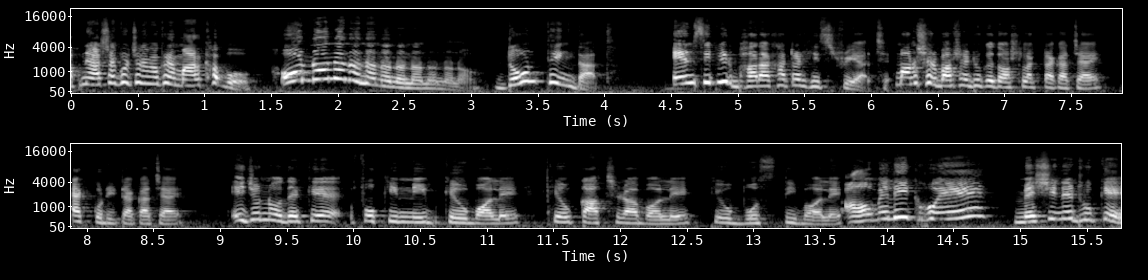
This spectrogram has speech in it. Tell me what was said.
আপনি আশা করছেন আমি ওখানে মার খাব? ও no no no no no no no no no don't think that এনসিপির ভাড়া খাটার হিস্ট্রি আছে। মানুষের বাসায় ঢুকে দশ লাখ টাকা চায়, এক কোটি টাকা চায়। এই জন্য ওদেরকে ফকিন্নি কেউ বলে, কেউ কাছড়া বলে, কেউ বস্তি বলে। আওয়ামী লীগ হয়ে মেশিনে ঢুকে,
